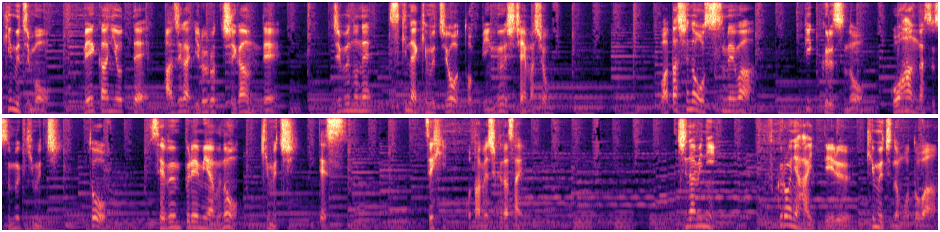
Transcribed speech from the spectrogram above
キムチもメーカーによって味がいろいろ違うんで自分のね好きなキムチをトッピングしちゃいましょう。私のおすすめはピックルスのご飯が進むキムチとセブンプレミアムのキムチです。ぜひお試しください。ちなみに袋に入っているキムチの素は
